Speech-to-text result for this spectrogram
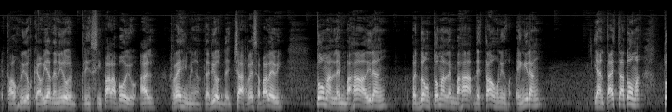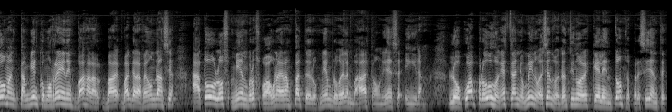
Estados Unidos que había tenido el principal apoyo al régimen anterior del Shah Reza Pahlavi, toman la embajada de Irán, perdón, toman la embajada de Estados Unidos en Irán y ante esta toma toman también como rehenes, baja la, valga la redundancia, a todos los miembros o a una gran parte de los miembros de la embajada estadounidense en Irán, lo cual produjo en este año 1979 que el entonces presidente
